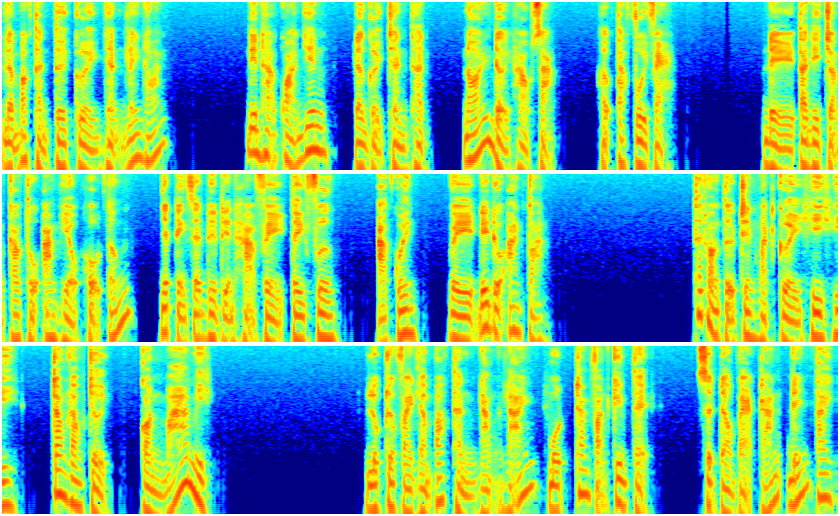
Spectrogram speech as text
Lâm Bắc Thần tươi cười nhận lấy nói. Điện hạ quả nhiên là người chân thật, nói đời hào sảng, hợp tác vui vẻ. Để ta đi chọn cao thủ am hiểu hộ tống, nhất định sẽ đưa điện hạ về Tây Phương. À quên, về đế độ an toàn. Thất hoàng tử trên mặt cười hi hi, trong lòng trời còn má mi. Lúc trước vài lâm bắc thần nặng lãi 100 vạn kim tệ, sứt đầu bẻ trán đến tay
